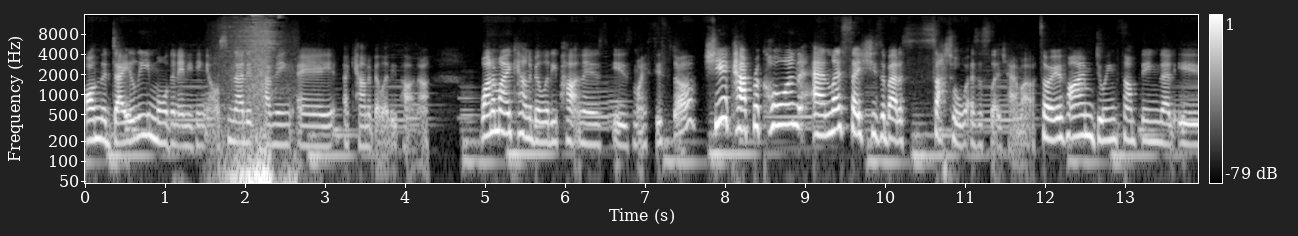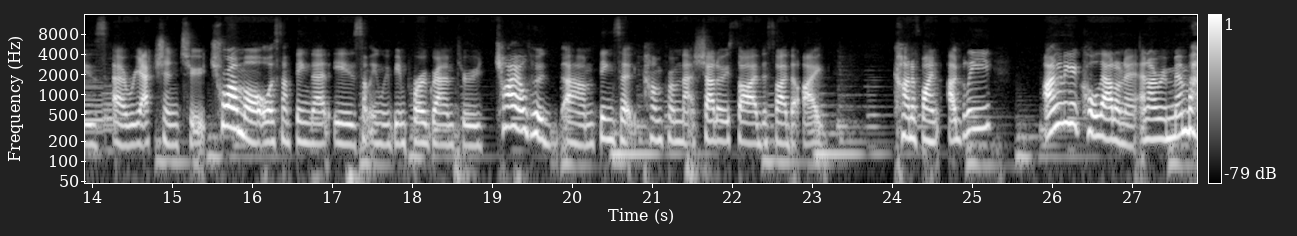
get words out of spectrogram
on the daily more than anything else, and that is having a accountability partner. One of my accountability partners is my sister. She a Capricorn and let's say she's about as subtle as a sledgehammer. So if I'm doing something that is a reaction to trauma or something that is something we've been programmed through childhood, um, things that come from that shadow side, the side that I kind of find ugly, I'm to get called out on it. And I remember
